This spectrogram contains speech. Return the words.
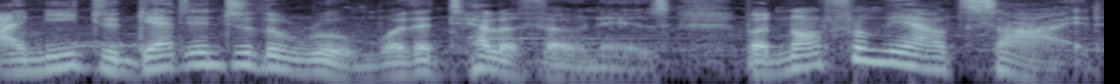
I need to get into the room where the telephone is, but not from the outside.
